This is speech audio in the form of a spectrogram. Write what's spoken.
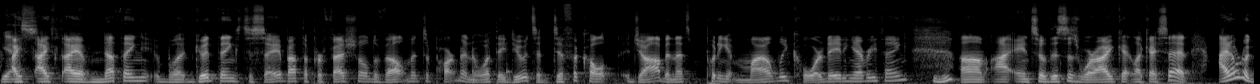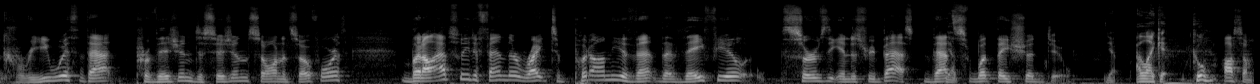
Yes. I, I, I have nothing but good things to say about the professional development department and what they do. It's a difficult job, and that's putting it mildly, coordinating everything. Mm-hmm. Um, I, and so this is where I get, like I said, I don't agree with that provision, decision, so on and so forth. But I'll absolutely defend their right to put on the event that they feel serves the industry best. That's what they should do. Yep. I like it. Cool. Awesome.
